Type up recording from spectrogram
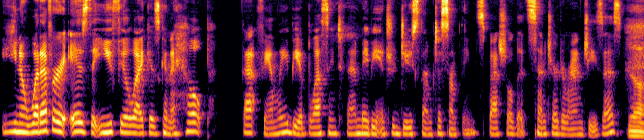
you know, whatever it is that you feel like is going to help that family be a blessing to them, maybe introduce them to something special that's centered around Jesus Yeah.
